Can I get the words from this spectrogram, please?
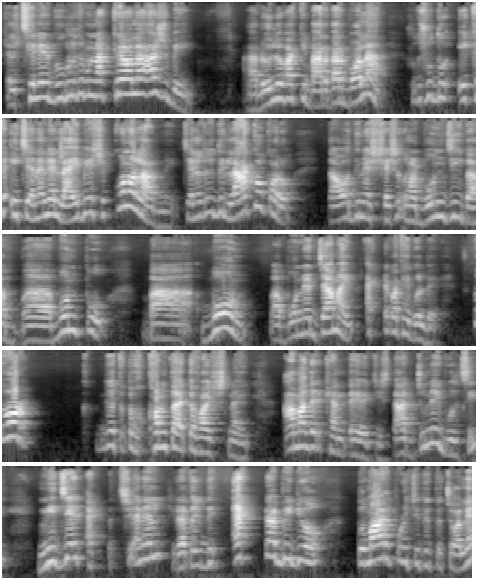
তাহলে ছেলের বউগুলো তো নাকড়েওয়ালা আসবেই। আর রইল বাকি বারবার বলা, শুধু শুধু এই চ্যানেলে লাইভে এসে কোনো লাভ নেই। চ্যানেলটা যদি লাখও করো, তাও দিনের শেষে তোমার বোনজি বা বোনপু বা বোন বা বোনের জামাই একটা কথাই বলবে, তোর যেহেতু তো ক্ষমতায়তে হয়স নাই, আমাদের ক্ষমতা হয়েছিস। তার জন্যই বলছি, নিজের একটা চ্যানেল সেটাতে যদি একটা ভিডিও তোমার পরিচিতিতে চলে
